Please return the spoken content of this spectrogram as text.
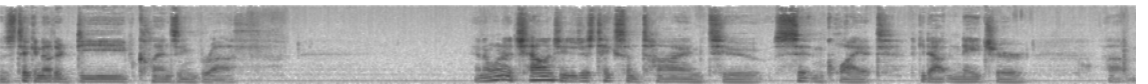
Just take another deep cleansing breath. And I want to challenge you to just take some time to sit in quiet, to get out in nature, um,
